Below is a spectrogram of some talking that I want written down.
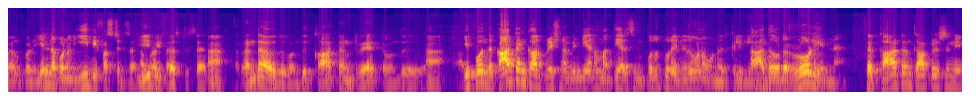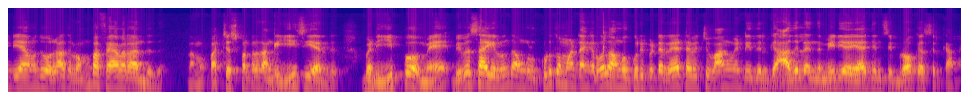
லெவல் போயிடும். என்ன பண்ணணும் இபி ஃபர்ஸ்ட்டுக்கு சார் இபி ஃபர்ஸ்ட் சார். ரெண்டாவது வந்து காட்டன் ரேட்டை வந்து. இப்போ இந்த காட்டன் கார்ப்பரேஷன் ஆஃப் இந்தியான்னு மத்திய அரசின் பொதுத்துறை நிறுவனம் ஒன்று இருக்கு இல்லைங்களா? அதோட ரோல் என்ன? சார் காட்டன் கார்ப்பரேஷன் இந்தியா வந்து ஒரு காலத்தில் ரொம்ப ஃபேவராக இருந்தது. நம்ம பர்ச்சேஸ் பண்ணுறது அங்கே ஈஸியாக இருந்தது. பட் இப்போவுமே விவசாயிகள் வந்து அவங்களுக்கு கொடுக்க மாட்டாங்கிற போது அவங்க குறிப்பிட்ட ரேட்டை வச்சு வாங்க வேண்டியது இருக்குது அதில் இந்த மீடியா ஏஜென்சி புரோக்கர்ஸ் இருக்காங்க.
